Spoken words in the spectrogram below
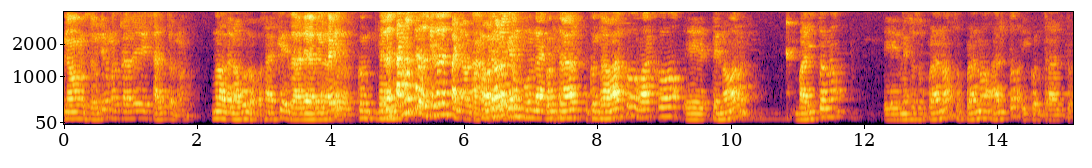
No, según yo, lo más grave es alto, ¿no? No, de lo agudo. O sea, es que. O sea, de las mujeres. con- de Lo estamos traduciendo al español, por Ah, favor, no los confundan. Contra, contrabajo, bajo, eh, tenor, barítono, eh, mezzosoprano, soprano, alto y contralto.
